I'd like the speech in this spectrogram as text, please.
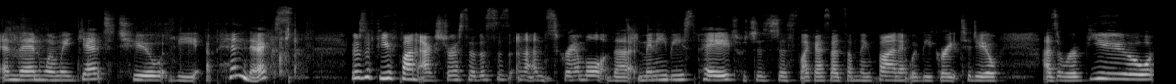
And then when we get to the appendix, there's a few fun extras. So this is an unscramble the mini beast page, which is just, like I said, something fun. It would be great to do as a review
